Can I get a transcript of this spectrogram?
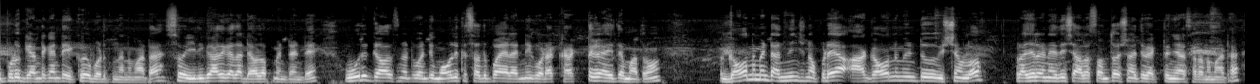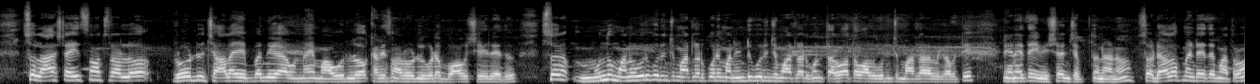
ఇప్పుడు గంట కంటే ఎక్కువే పడుతుంది అనమాట సో ఇది కాదు కదా డెవలప్మెంట్ అంటే. ఊరికి కావాల్సినటువంటి మౌలిక సదుపాయాలన్నీ కూడా కరెక్ట్గా అయితే మాత్రం గవర్నమెంట్ అందించినప్పుడే ఆ గవర్నమెంట్ విషయంలో ప్రజలు అనేది చాలా సంతోషం అయితే వ్యక్తం చేస్తారనమాట సో లాస్ట్ ఐదు సంవత్సరాల్లో రోడ్లు చాలా ఇబ్బందిగా ఉన్నాయి మా ఊర్లో. కనీసం ఆ రోడ్లు కూడా బాగు చేయలేదు. సో ముందు మన ఊరి గురించి మాట్లాడుకొని మన ఇంటి గురించి మాట్లాడుకుని తర్వాత వాళ్ళ గురించి మాట్లాడాలి కాబట్టి నేనైతే ఈ విషయం చెప్తున్నాను. సో డెవలప్మెంట్ అయితే మాత్రం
